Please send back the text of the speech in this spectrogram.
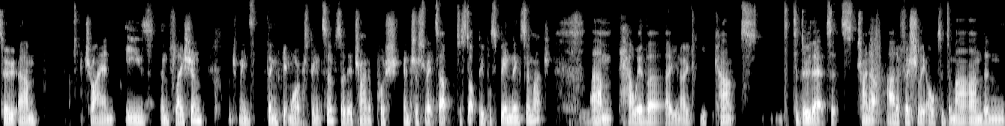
to um, try and ease inflation which means things get more expensive. So they're trying to push interest rates up to stop people spending so much. Mm. Um, however, you know, you can't to do that. It's trying to artificially alter demand, and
